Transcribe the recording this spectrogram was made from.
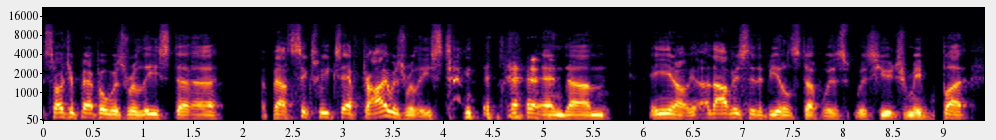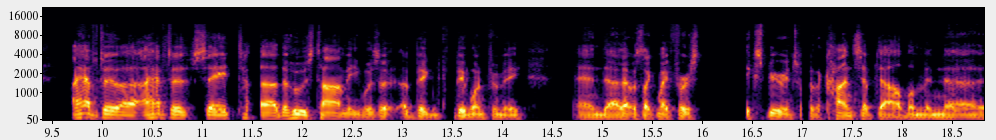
Sergeant Pepper was released uh, about six weeks after I was released, and um, you know, obviously the Beatles stuff was was huge for me, but I have to uh, I have to say t- uh, the Who's Tommy was a, a, big big one for me, and uh, that was like my first experience with a concept album, and uh,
